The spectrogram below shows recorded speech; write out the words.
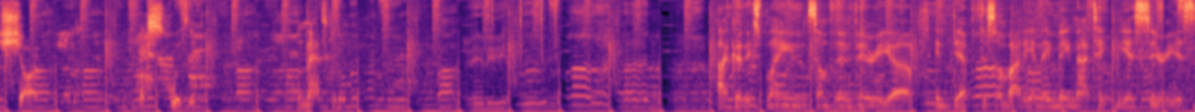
Sharp, exquisite, masculine. I could explain something very uh, in depth to somebody and they may not take me as serious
